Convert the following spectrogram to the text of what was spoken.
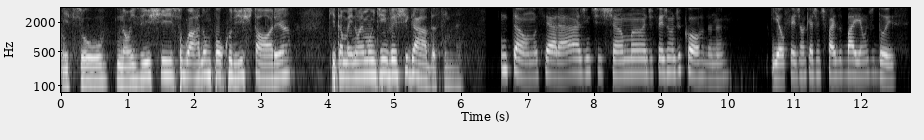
isso não existe, isso guarda um pouco de história que também não é muito investigada, assim, né? Então, no Ceará a gente chama de feijão de corda, né? E é o feijão que a gente faz o baião de dois.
